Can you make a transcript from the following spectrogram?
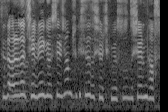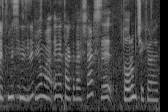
Size arada çevreyi göstereceğim çünkü siz de dışarı çıkmıyorsunuz. Dışarının hasretindesinizdir. Ama evet arkadaşlar size doğru mu çekiyorum? Evet.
